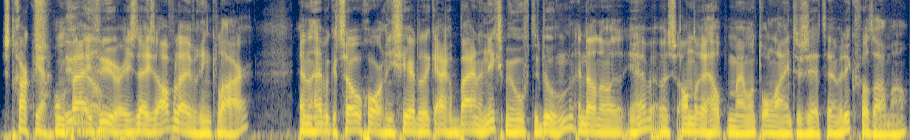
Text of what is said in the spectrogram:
straks Ja, om vijf wel. uur is deze aflevering klaar. En dan heb ik het zo georganiseerd dat ik eigenlijk bijna niks meer hoef te doen. En dan eh, ja, dus anderen helpen mij om het online te zetten en weet ik veel het allemaal.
